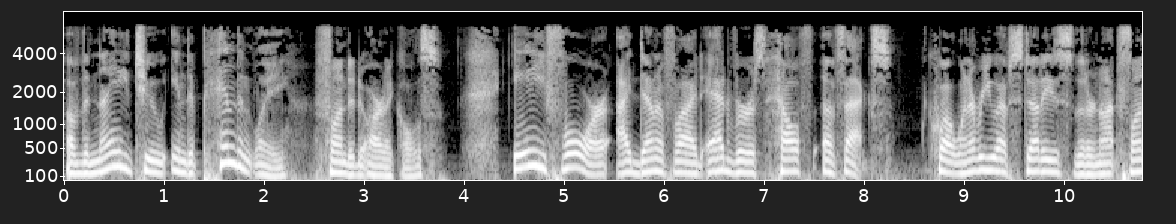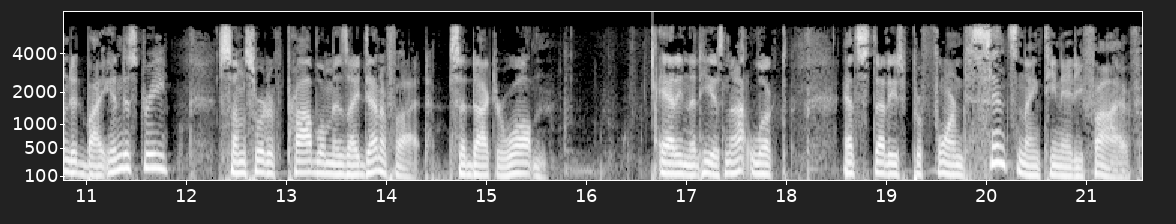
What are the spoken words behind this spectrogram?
Of the 92 independently funded articles, 84 identified adverse health effects quote, whenever you have studies that are not funded by industry, some sort of problem is identified, said Dr. Walton, adding that he has not looked at studies performed since 1985,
